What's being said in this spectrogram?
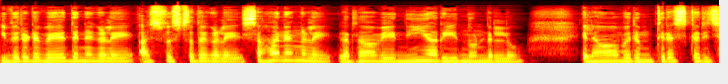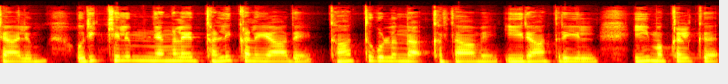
ഇവരുടെ വേദനകളെ അസ്വസ്ഥതകളെ സഹനങ്ങളെ കർത്താവെ നീ അറിയുന്നുണ്ടല്ലോ. എല്ലാവരും തിരസ്കരിച്ചാലും ഒരിക്കലും ഞങ്ങളെ തള്ളിക്കളയാതെ കാത്തുകൊള്ളുന്ന കർത്താവെ ഈ രാത്രിയിൽ ഈ മക്കൾക്ക്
